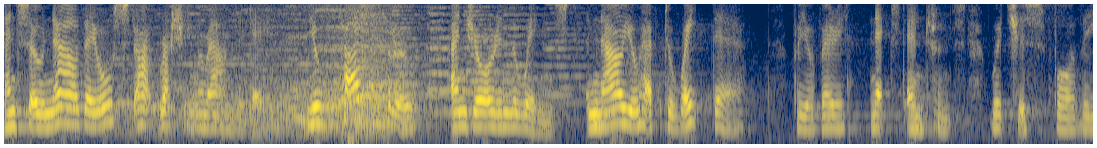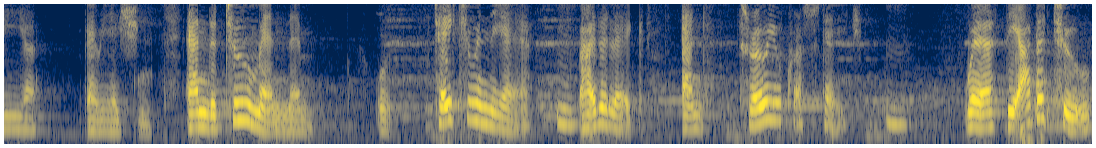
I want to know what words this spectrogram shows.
And so now they all start rushing around again. You've passed through and you're in the wings. And now you have to wait there for your very next entrance, which is for the uh, variation. And the two men then will take you in the air mm. by the leg and throw you across stage, mm. where the other two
